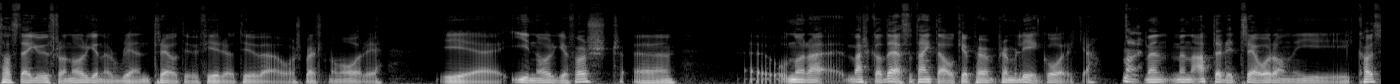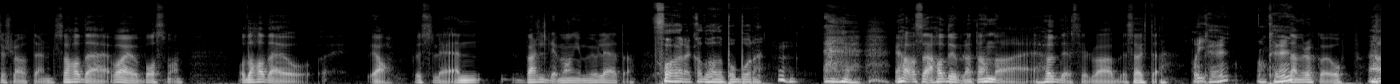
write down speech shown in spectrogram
ta steget ut fra Norge når du blir en 23-24 og har spilt noen år i, i, i Norge først. Eh, og når jeg merka det, så tenkte jeg ok, Premier League går ikke. Nei. Men, men etter de tre årene i Kaiserslautern, så hadde, var jeg jo bossmann. Og da hadde jeg jo ja, plutselig en, veldig mange muligheter. Få høre hva du hadde på bordet. Ja, altså Jeg hadde jo blant annet Huddersfield var jeg besøkte. Oi. Ok. Ok. De røkka jo opp. Ja,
